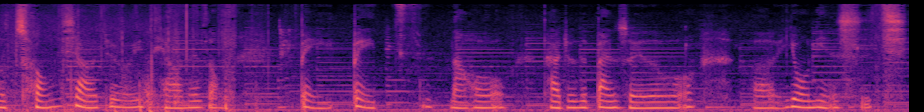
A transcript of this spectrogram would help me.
我从小就有一条那种被被子，然后它就是伴随着我呃幼年时期，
